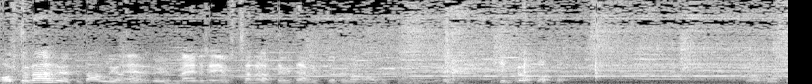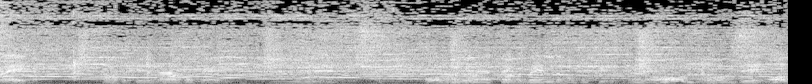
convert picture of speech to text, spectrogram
Ootko nähnyt, että talli on niin tyhjä? Mä en se just sanoa, että mitä vittua tämä on autossa Joo. Se on mun peitä. Ostettiin tänään pukeita. Huomasin, että... Onko meillä tähän pukiin? On, on, on, on.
